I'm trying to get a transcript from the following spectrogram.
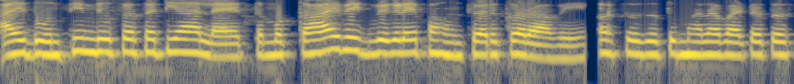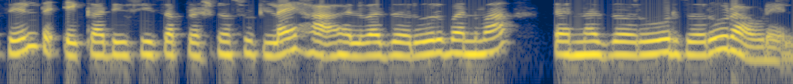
आणि दोन तीन दिवसासाठी आलाय तर मग काय वेगवेगळे पाहुणचार करावे? असं जर तुम्हाला वाटत असेल तर एका दिवशीचा प्रश्न सुटलाय हा हलवा जरूर बनवा. त्यांना जरूर जरूर आवडेल.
